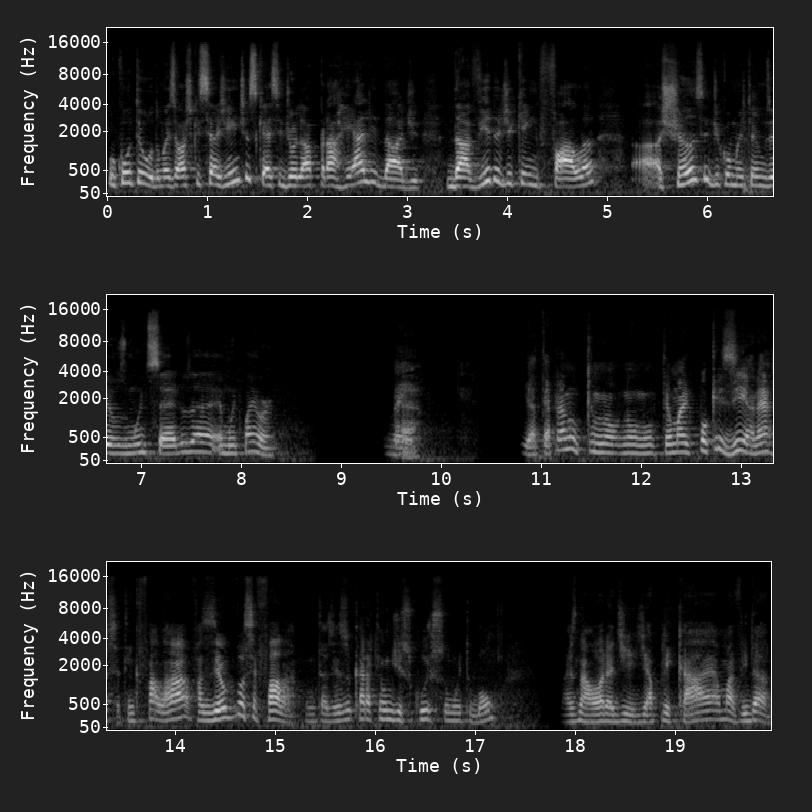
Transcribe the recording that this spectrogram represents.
o conteúdo, mas eu acho que se a gente esquece de olhar para a realidade da vida de quem fala, a chance de cometermos erros muito sérios é, é muito maior. Bem, é. e até para não, não, não, ter uma hipocrisia, né? Você tem que falar, fazer o que você fala. Muitas vezes o cara tem um discurso muito bom, mas na hora de, de aplicar é uma vida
